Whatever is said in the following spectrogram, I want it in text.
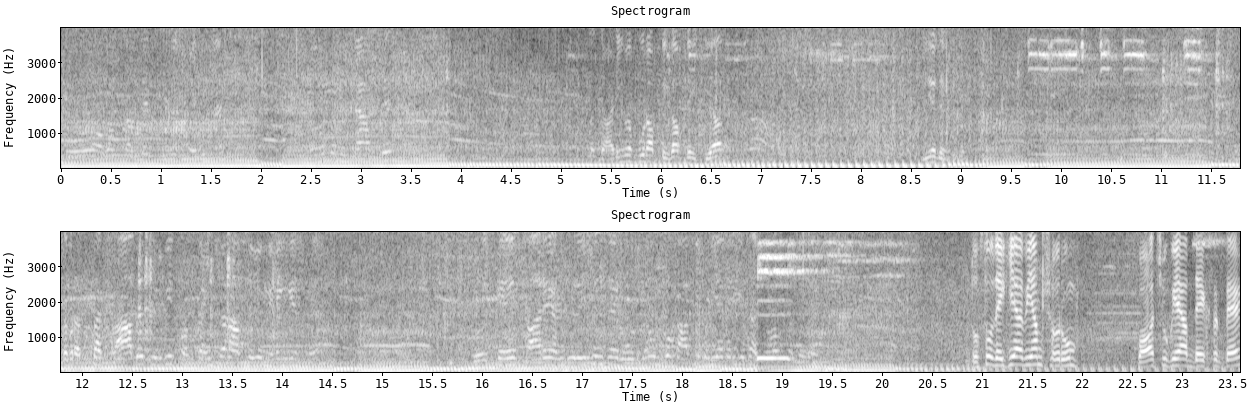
तो अब हम चलते हैं पूरे शोरूम में शोरूम में मिलते हैं आपसे मतलब गाड़ी में पूरा पिकअप देखिए आप ये देखिए मतलब रास्ता खराब है फिर भी सस्पेंशन आपको जो मिलेंगे इसमें तो इसके सारे अंडुलेशन है रोड में उनको काफ़ी बढ़िया तरीके से एब्जॉर्व कर हैं दोस्तों, देखिए, अभी हम शोरूम पहुँच चुके हैं। आप देख सकते हैं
